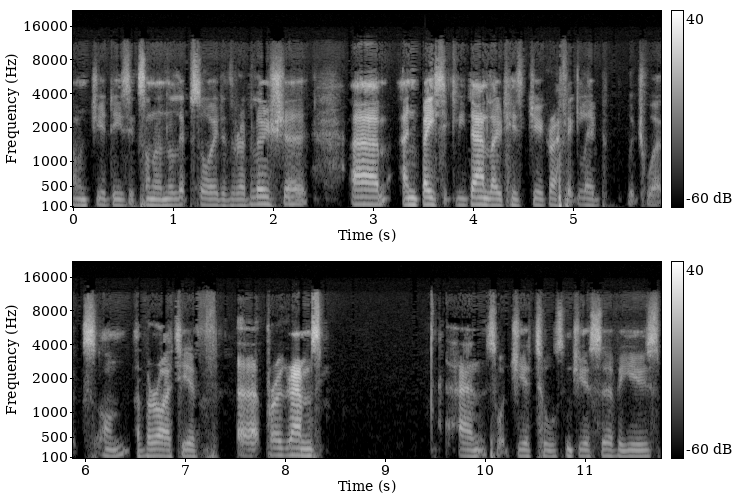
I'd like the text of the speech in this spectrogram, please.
on geodesics on an ellipsoid of the revolution, um, and basically download his GeographicLib, which works on a variety of uh, programs. And it's what GeoTools and GeoServer use.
